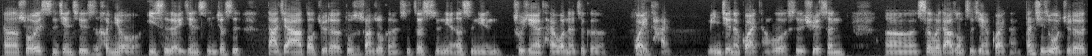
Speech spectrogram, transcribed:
呃，所谓时间其实是很有意思的一件事情，就是大家都觉得都市传说可能是这十年、二十年出现在台湾的这个怪谈、民间的怪谈，或者是学生、呃，社会大众之间的怪谈。但其实我觉得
